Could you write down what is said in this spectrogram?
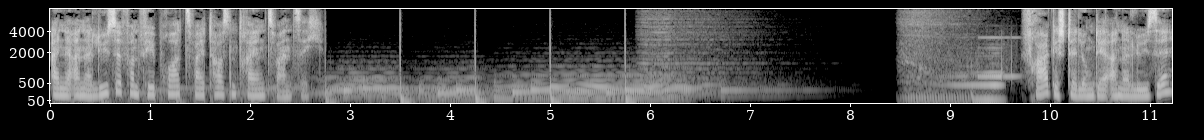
Eine Analyse von Februar 2023. Fragestellung der Analyse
